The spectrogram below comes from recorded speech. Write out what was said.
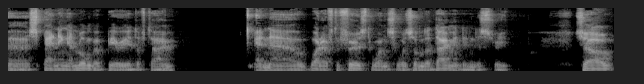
uh, spanning a longer period of time. And uh, one of the first ones was on the diamond industry. So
